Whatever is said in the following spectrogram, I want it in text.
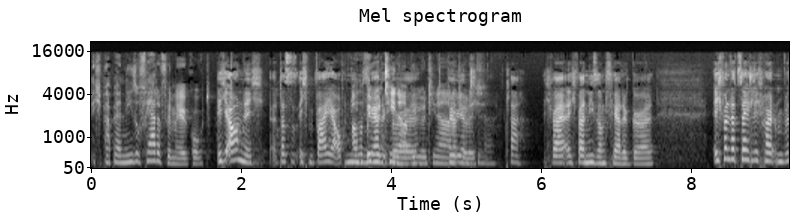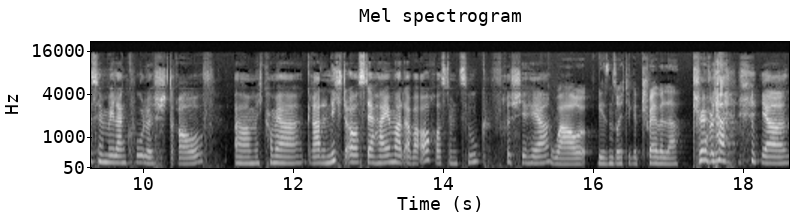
Ich habe ja nie so Pferdefilme geguckt. Ich auch nicht. Das ist, ich war ja auch nie also ein Bibi und Tina, Bibi und Tina Bibi natürlich. Und Tina, klar. Ich war, ich war nie so ein Pferdegirl. Ich bin tatsächlich heute ein bisschen melancholisch drauf. Ähm, ich komme ja gerade nicht aus der Heimat, aber auch aus dem Zug, frisch hierher. Wow, wir sind so richtige Traveler. Traveler, ja,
